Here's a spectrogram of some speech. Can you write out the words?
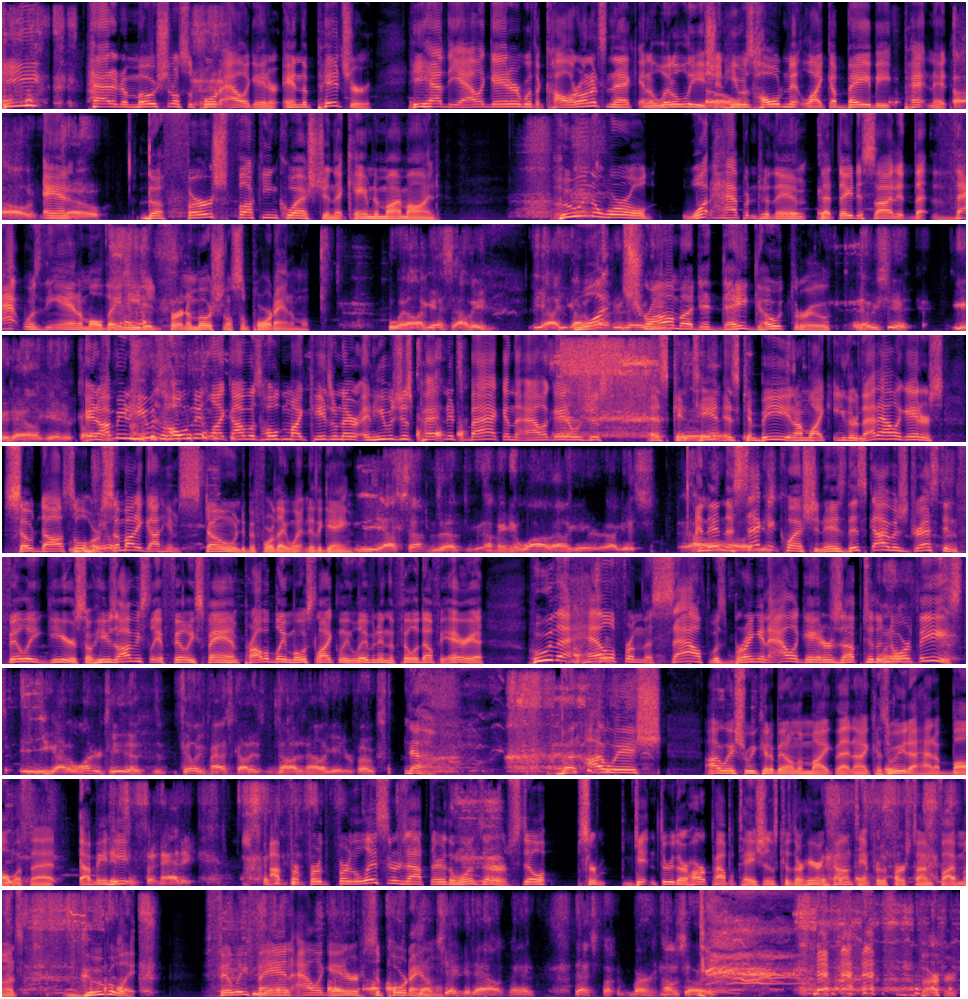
He had an emotional support alligator, and the pitcher, he had the alligator with a collar on its neck and a little leash, and he Oh. was holding it like a baby, petting it. Oh And- no. The first fucking question that came to my mind who in the world, what happened to them that they decided that that was the animal they needed for an emotional support animal? Well, I guess I mean, yeah, you got What wonder there, trauma did they go through? No shit. Good alligator. Come And I mean, he was holding it like I was holding my kids when they were, and he was just petting its back, and the alligator was just as content as can be. And I'm like, either that alligator's so docile, or somebody got him stoned before they went into the game. yeah, something's up. I mean, a wild alligator, I guess. And then the I don't know, I second question is this guy was dressed in Philly gear, so he was obviously a Phillies fan, probably most likely living in the Philadelphia area. Who the hell from the South was bringing alligators up to the Well- Northeast? you got to wonder too that the Phillies mascot is not an alligator, folks. No. but I wish I wish we could have been on the mic that night because we'd have had a ball with that. I mean, he It's a fanatic. I, for, for for the listeners out there, the ones that are still sur- getting through their heart palpitations because they're hearing content for the first time in five months, Google it. Philly fan alligator oh, support oh, I'll, I'll check it out, man. That's fucking burnt. I'm sorry. Burn.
